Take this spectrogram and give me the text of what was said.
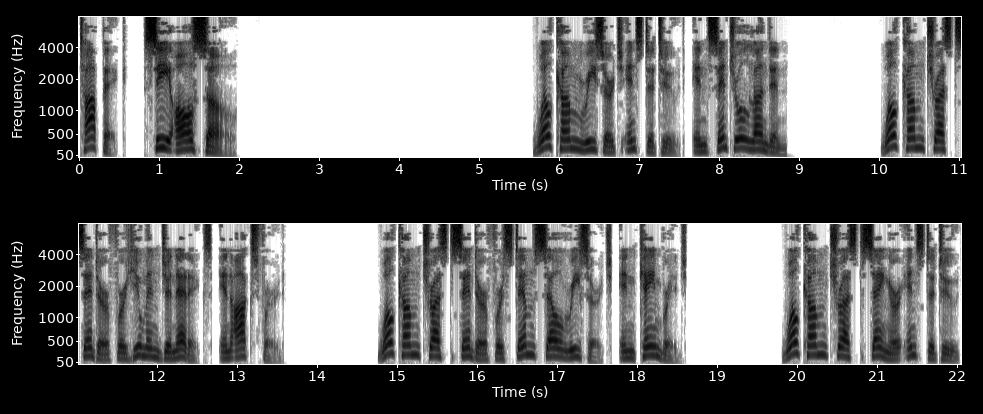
Topic. See also Wellcome Research Institute, in central London Wellcome Trust Centre for Human Genetics, in Oxford Wellcome Trust Centre for Stem Cell Research, in Cambridge. Wellcome Trust Sanger Institute,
